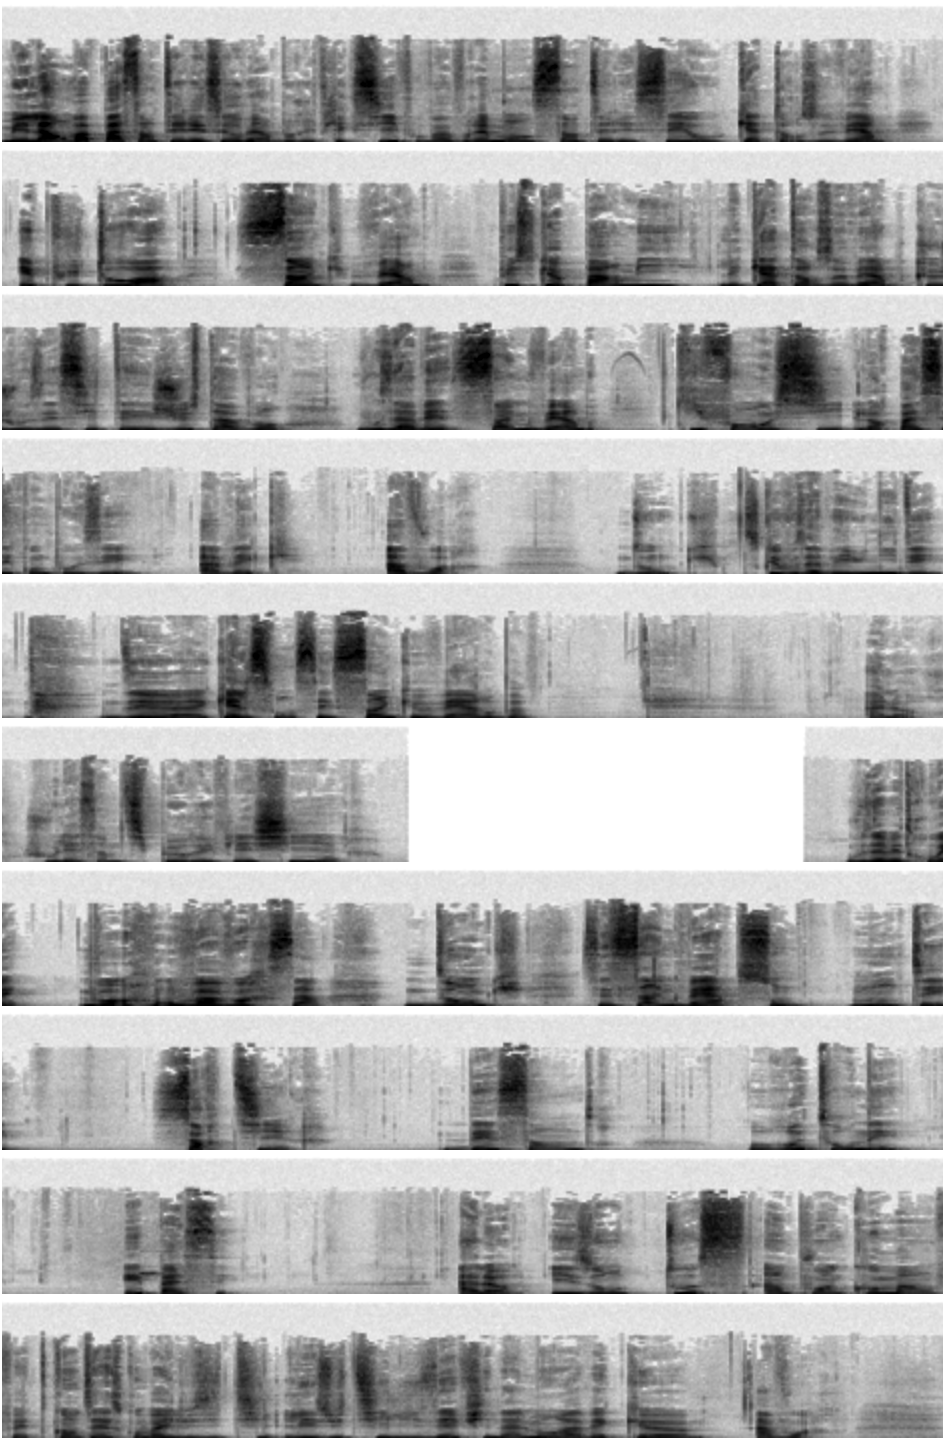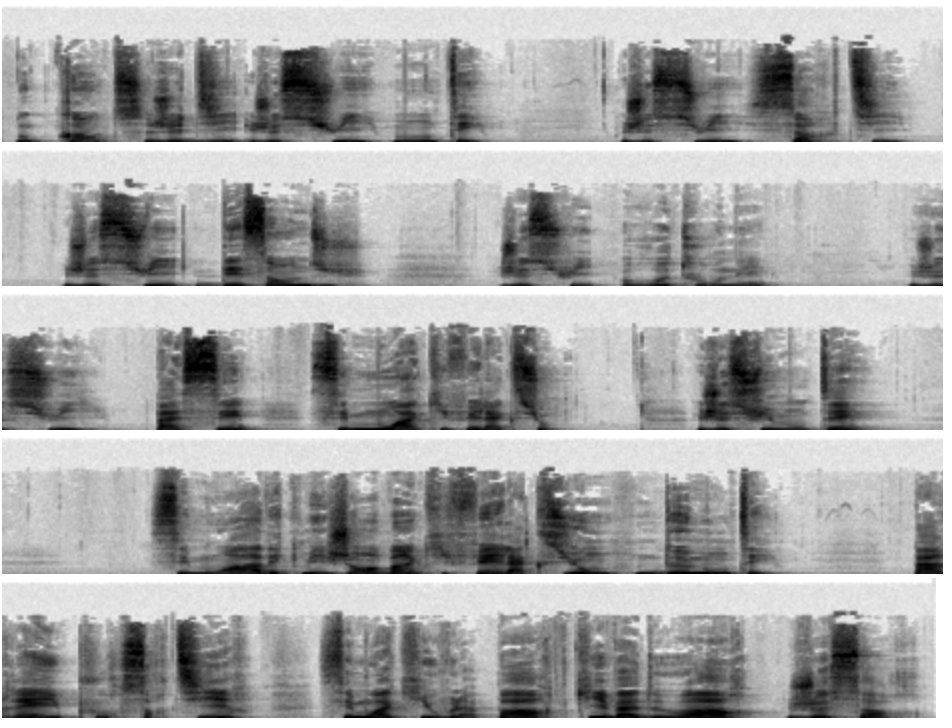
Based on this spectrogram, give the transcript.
Mais là, on va pas s'intéresser aux verbes réflexifs, on va vraiment s'intéresser aux 14 verbes et plutôt à 5 verbes, puisque parmi les 14 verbes que je vous ai cités juste avant, vous avez 5 verbes qui font aussi leur passé composé avec avoir. Donc, est-ce que vous avez une idée de euh, quels sont ces 5 verbes? Alors, je vous laisse un petit peu réfléchir. Vous avez trouvé? Bon, on va voir ça. Donc, ces cinq verbes sont monter, sortir, descendre, retourner et passer. Alors, ils ont tous un point commun en fait. Quand est-ce qu'on va les utiliser finalement avec euh, avoir? Donc, quand je dis je suis monté, je suis sorti, je suis descendu, je suis retourné, je suis passé, c'est moi qui fais l'action. Je suis monté, c'est moi avec mes jambes hein, qui fais l'action de monter. Pareil pour sortir, c'est moi qui ouvre la porte, qui va dehors, je sors.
